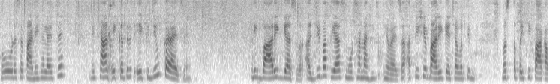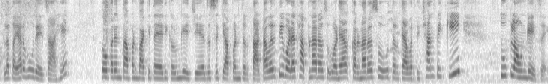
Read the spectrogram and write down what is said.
थोडंसं पाणी घालायचं आहे आणि छान एकत्रित एकजीव करायचं आहे आणि बारीक गॅसवर. अजिबात गॅस मोठा नाही ठेवायचा. अतिशय बारीक याच्यावरती मस्तपैकी पाक आपला तयार होऊ द्यायचा आहे. तोपर्यंत आपण बाकी तयारी करून घ्यायची आहे. जसं की आपण जर ताटावरती वड्या थापणार असू वड्या करणार असू तर त्यावरती छानपैकी तूप लावून घ्यायचं आहे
